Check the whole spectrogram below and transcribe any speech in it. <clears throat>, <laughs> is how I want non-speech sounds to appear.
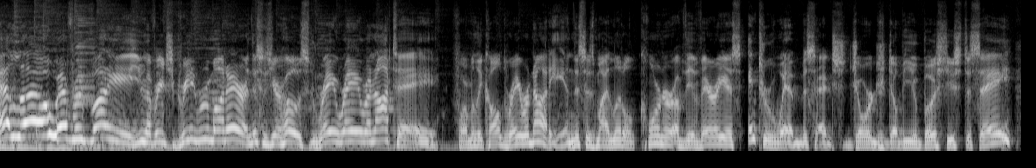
Hello, everybody! You have reached Green Room on Air, and this is your host, Ray Ray Renate, formerly called Ray Renati, and this is my little corner of the various interwebs, as George W. Bush used to say.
